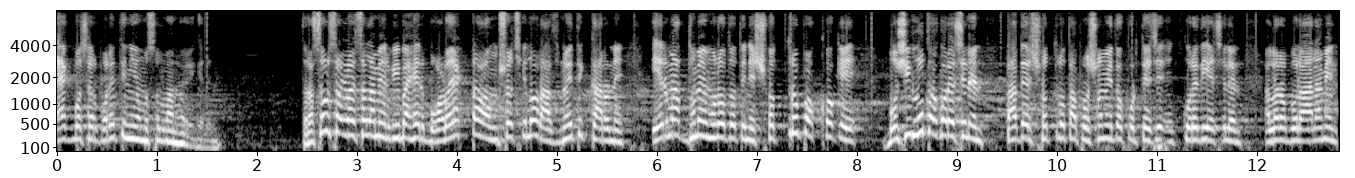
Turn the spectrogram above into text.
এক বছর পরে তিনিও মুসলমান হয়ে গেলেন। রসুল সাল্লাহ সাল্লামের বিবাহের বড় একটা অংশ ছিল রাজনৈতিক কারণে। এর মাধ্যমে মূলত তিনি শত্রুপক্ষকে বশীভূত করেছিলেন, তাদের শত্রুতা প্রশমিত করতে করে দিয়েছিলেন। আল্লাহ রবুল্লা আলমিন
